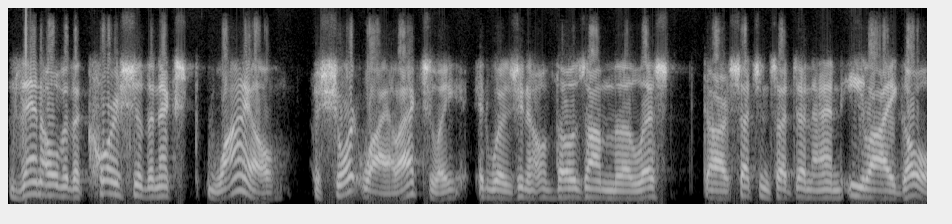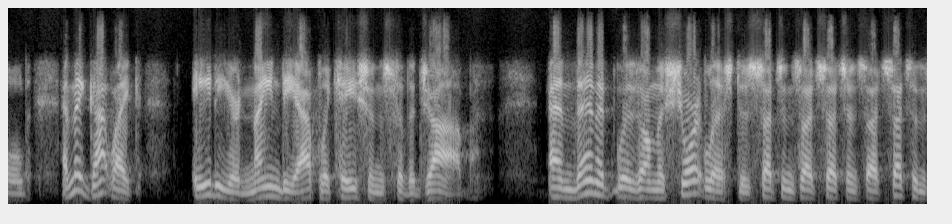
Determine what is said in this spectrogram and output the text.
Then, over the course of the next while, a short while actually, it was, you know, those on the list are such and such and, and Eli Gold. And they got like 80 or 90 applications for the job. And then it was on the short list as such and such, such and such, such and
